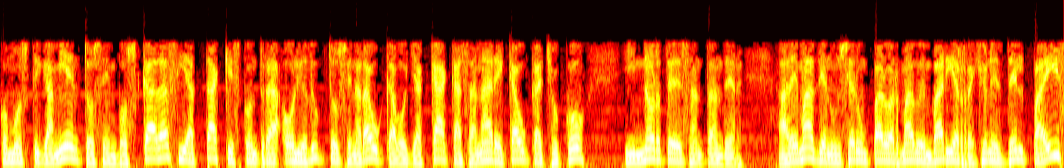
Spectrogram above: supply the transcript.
como hostigamientos, emboscadas y ataques contra oleoductos en Arauca, Boyacá, Casanare, Cauca, Chocó y norte de Santander, además de anunciar un paro armado en varias regiones del país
